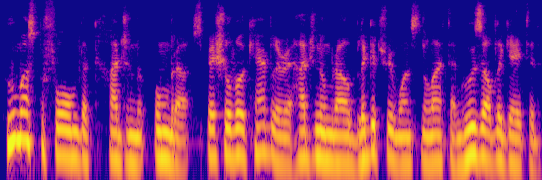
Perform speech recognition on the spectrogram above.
who must perform the Hajj and the Umrah? Special vocabulary, Hajj and Umrah obligatory once in a lifetime. Who's obligated?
